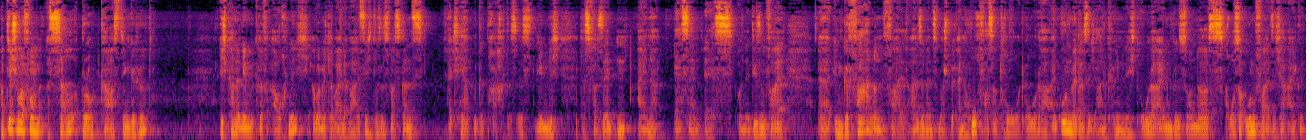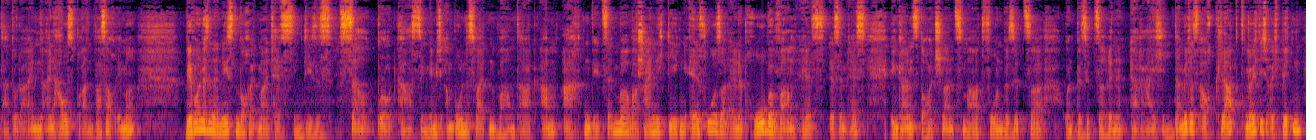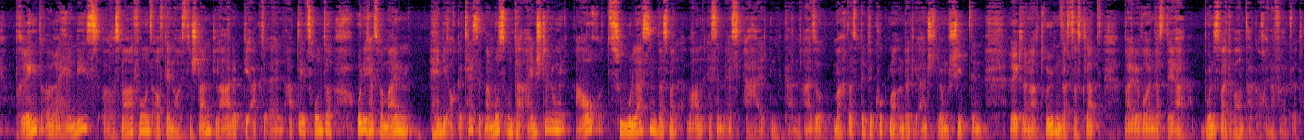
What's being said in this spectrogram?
Habt ihr schon mal vom Cell Broadcasting gehört? Ich kannte den Begriff auch nicht, aber mittlerweile weiß ich, dass es was ganz althergebrachtes ist, nämlich das Versenden einer SMS. Und in diesem Fall äh, im Gefahrenfall, also wenn zum Beispiel ein Hochwasser droht oder ein Unwetter sich ankündigt oder ein besonders großer Unfall sich ereignet hat oder ein, ein Hausbrand, was auch immer, wir wollen es in der nächsten Woche mal testen, dieses Cell Broadcasting, nämlich am bundesweiten Warntag. Am 8. Dezember, wahrscheinlich gegen 11 Uhr, soll eine Probewarn-SMS in ganz Deutschland Smartphone-Besitzer und Besitzerinnen erreichen. Damit das auch klappt, möchte ich euch bitten, bringt eure Handys, eure Smartphones auf den neuesten Stand, ladet die aktuellen Updates runter und ich habe es bei meinem Handy auch getestet. Man muss unter Einstellungen auch zulassen, dass man Warn-SMS erhalten kann. Also macht das bitte, guckt mal unter die Einstellungen, schiebt den Regler nach drüben, dass das klappt, weil wir wollen, dass der bundesweite Warntag auch ein Erfolg wird.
